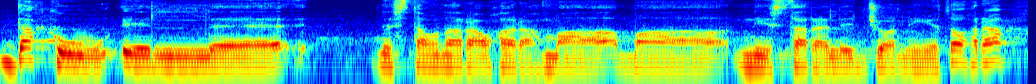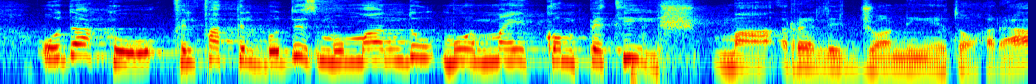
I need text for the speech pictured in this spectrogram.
dak hu l, nistgħu naraw ħarah ma' nies ta' reliġjonijiet oħra, u dak hu, fil-fatt il-Buddiżmu m'għandu, ma jikkompetix ma' reliġjonijiet oħra.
